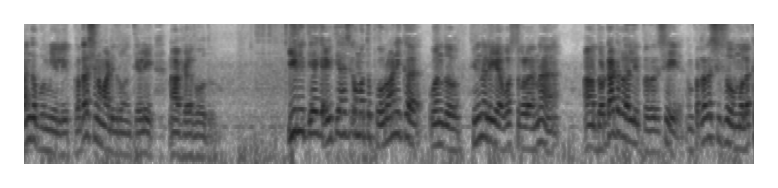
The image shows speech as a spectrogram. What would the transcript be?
ರಂಗಭೂಮಿಯಲ್ಲಿ ಪ್ರದರ್ಶನ ಮಾಡಿದರು ಅಂಥೇಳಿ ನಾವು ಹೇಳಬಹುದು ಈ ರೀತಿಯಾಗಿ ಐತಿಹಾಸಿಕ ಮತ್ತು ಪೌರಾಣಿಕ ಒಂದು ಹಿನ್ನೆಲೆಯ ವಸ್ತುಗಳನ್ನು ದೊಡ್ಡಾಟಗಳಲ್ಲಿ ಪ್ರದರ್ಶಿ, ಪ್ರದರ್ಶಿಸುವ ಮೂಲಕ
